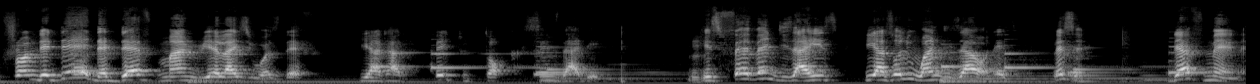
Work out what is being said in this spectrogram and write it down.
From the day the deaf man realized he was deaf, he had had faith to talk since that day. His fervent desire, his, he has only one desire on it. Listen, deaf men,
